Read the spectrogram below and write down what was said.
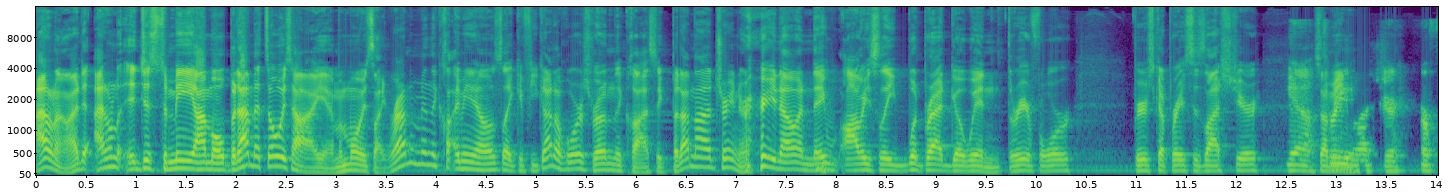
I don't know. I, I don't. It just to me, I'm old, but I'm that's always how I am. I'm always like run them in the. Cl-. I mean, know, it's like if you got a horse, run them in the classic. But I'm not a trainer, you know. And they mm-hmm. obviously would Brad go win three or four Breeders' Cup races last year. Yeah, So, I three mean, last year. Or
